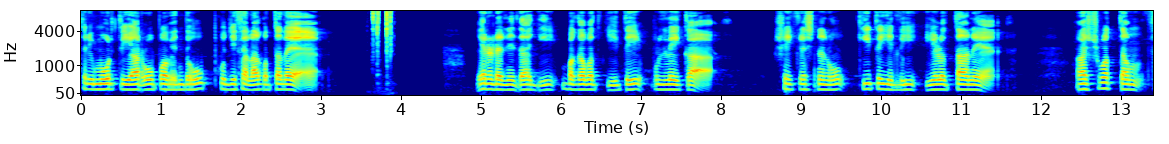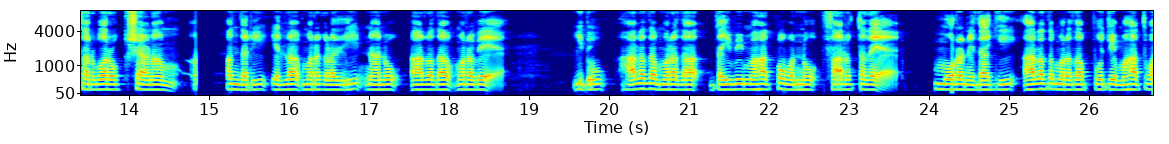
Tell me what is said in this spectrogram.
ತ್ರಿಮೂರ್ತಿಯ ರೂಪವೆಂದು ಪೂಜಿಸಲಾಗುತ್ತದೆ. ಎರಡನೇದಾಗಿ ಭಗವದ್ಗೀತೆ ಉಲ್ಲೇಖ. ಶ್ರೀಕೃಷ್ಣನು ಗೀತೆಯಲ್ಲಿ ಹೇಳುತ್ತಾನೆ, ಅಶ್ವತ್ಥಂ ಸರ್ವರೋಕ್ಷಣಂ. ಅಂದರೆ ಎಲ್ಲ ಮರಗಳಲ್ಲಿ ನಾನು ಆಲದ ಮರವೇ. ಇದು ಆಲದ ಮರದ ದೈವಿ ಮಹತ್ವವನ್ನು ಸಾರುತ್ತದೆ. ಮೂರನೇದಾಗಿ ಆಲದ ಮರದ ಪೂಜೆ ಮಹತ್ವ.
